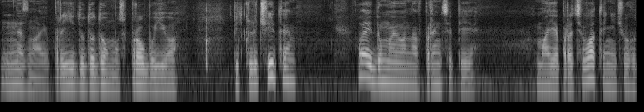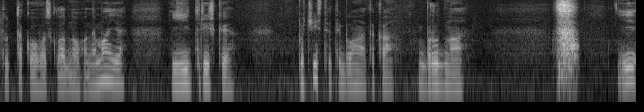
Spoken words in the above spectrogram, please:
не знаю. Приїду додому, спробую підключити. Але я думаю, вона, в принципі, має працювати, нічого тут такого складного немає. Її трішки почистити, бо вона така брудна. Фу. І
